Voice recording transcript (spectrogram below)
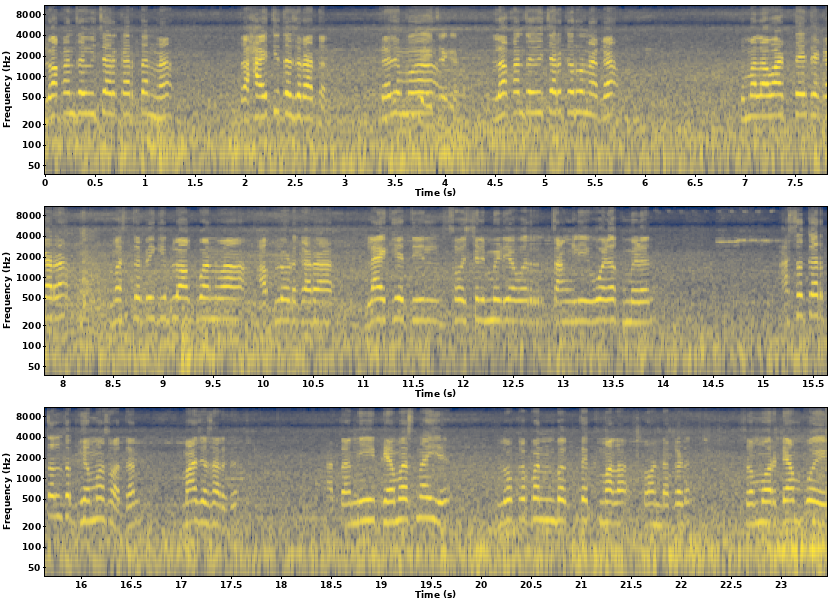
लोकांचा विचार करताना तर हाय तिथंच राहतात. त्याच्यामुळं लोकांचा विचार करू नका. तुम्हाला वाटतंय ते करा. मस्तपैकी ब्लॉग बनवा अपलोड करा. लाईक येतील. सोशल मीडियावर चांगली ओळख मिळेल. असं करताल तर फेमस होताल माझ्यासारखं. आता मी फेमस नाही आहे लोक पण बघतात मला तोंडाकडं. समोर टेम्पो आहे.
